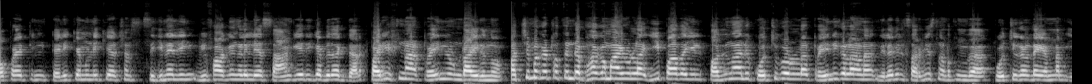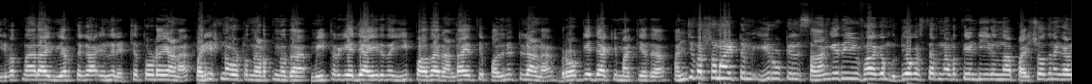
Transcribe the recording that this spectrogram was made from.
operating telecommunication signalling വിഭാഗങ്ങളിലെ സാങ്കേതിക വിദഗ്ധർ പരീക്ഷണ ട്രെയിനിലുണ്ടായിരുന്നു പശ്ചിമഘട്ടത്തിന്റെ ഭാഗമായുള്ള ഈ പാതയിൽ പതിനാല് കോച്ചുകളുള്ള ട്രെയിനുകളാണ് നിലവിൽ സർവീസ് നടത്തുന്നത്. കോച്ചുകളുടെ എണ്ണം ഇരുപത്തിനാലായി ഉയർത്തുക എന്ന ലക്ഷ്യത്തോടെയാണ് പരീക്ഷണ ഓട്ടം നടത്തുന്നത്. മീറ്റർ ഗേജ് ആയിരുന്ന ഈ പാത രണ്ടായിരത്തി പതിനെട്ടിലാണ് ബ്രോഡ് ഗേജ് ആക്കി മാറ്റിയത്. അഞ്ചു വർഷമായിട്ടും ഈ റൂട്ടിൽ സാങ്കേതിക വിഭാഗം ഉദ്യോഗസ്ഥർ നടത്തേണ്ടിയിരുന്ന പരിശോധനകൾ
